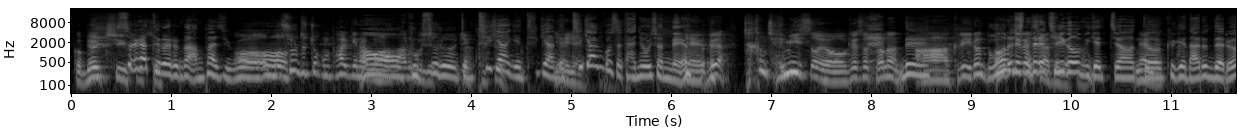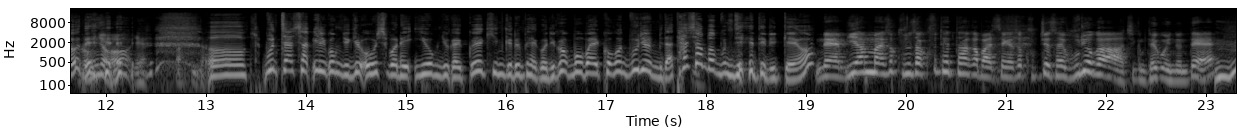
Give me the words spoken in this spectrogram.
그 멸치. 술. 같은 거 이런 거 안 파지고. 어, 뭐 술도 조금 팔기는 뭐 어, 하는 국수를 좀 예, 국수. 특이하긴 특이한데 예, 예. 특이한 곳을 다녀오셨네요. 예, 그냥 참 재미있어요. 그래서 저는 네. 아 그래 이런 노는 어르신들의 즐거움이겠죠. 되겠구나. 또 네네. 그게 나름대로. 네. 그럼요. 예, 맞습니다. 어, 문자샵 1061 50원에 이용료가 있고요. 긴 글은 100원이고 모바일 콩은 무료입니다. 다시 한번 문제 드릴게요. 네, 미얀마에서 군사 쿠데타가 발생해서 국제사회 우려가 지금 되고 있는데 음.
